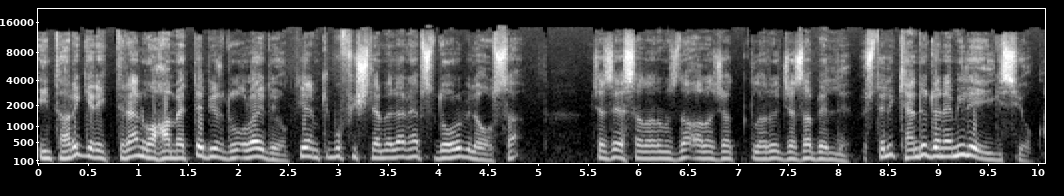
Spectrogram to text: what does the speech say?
İntiharı gerektiren vahamette bir olay da yok. Diyelim ki bu fişlemeler hepsi doğru bile olsa ceza yasalarımızda alacakları ceza belli. Üstelik kendi dönemiyle ilgisi yok.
